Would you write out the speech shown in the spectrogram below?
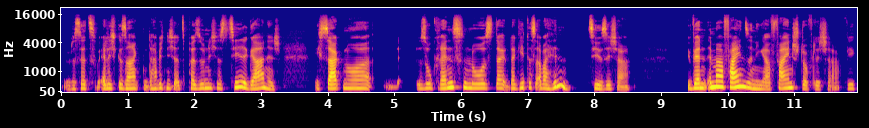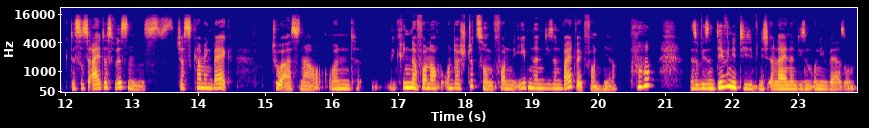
Das jetzt ehrlich gesagt, da habe ich nicht als persönliches Ziel, gar nicht. Ich sage nur, so grenzenlos, da, da geht es aber hin, zielsicher. Wir werden immer feinsinniger, feinstofflicher. Wie, das ist altes Wissen. It's just coming back to us now. Und wir kriegen davon auch Unterstützung von Ebenen, die sind weit weg von hier. also wir sind definitiv nicht allein in diesem Universum.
